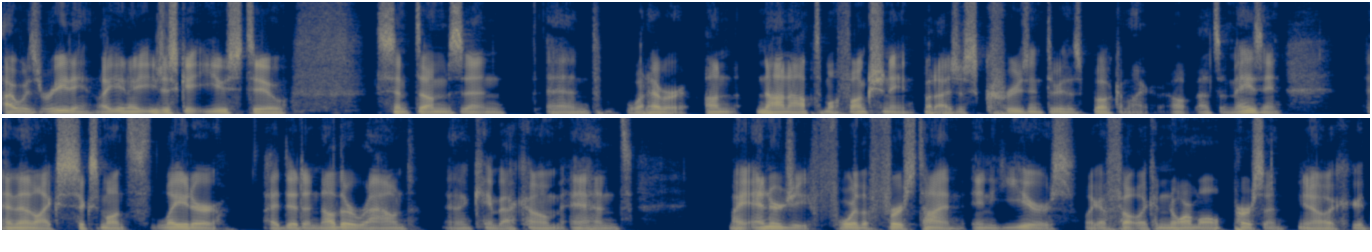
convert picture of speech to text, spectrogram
I was reading. Like you know, you just get used to symptoms and and whatever on non-optimal functioning. But I was just cruising through this book. I'm like, oh, that's amazing. And then like six months later, I did another round and then came back home and my energy for the first time in years like i felt like a normal person you know i could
